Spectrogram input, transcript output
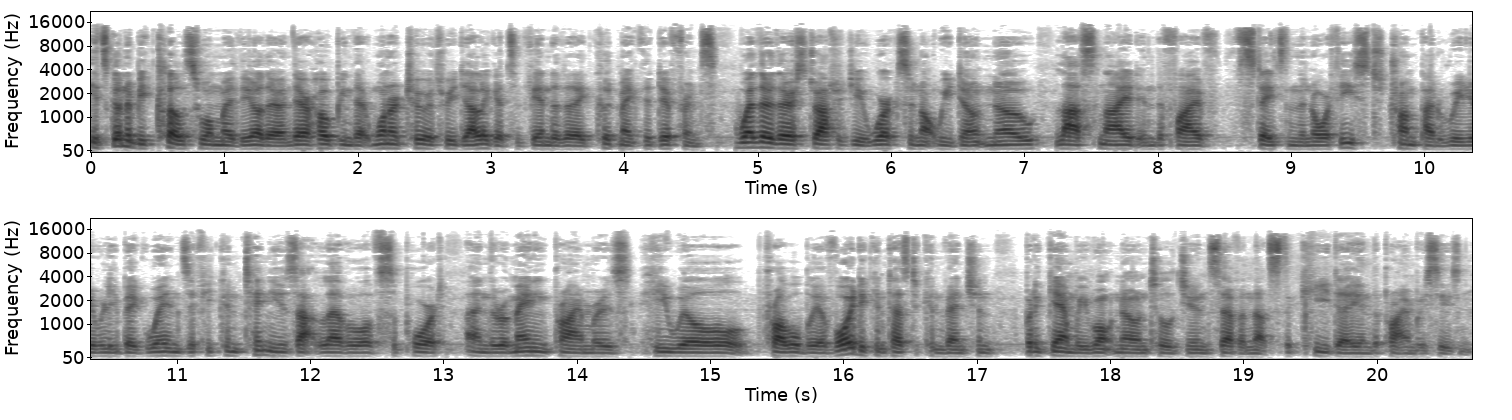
it's going to be close one way or the other, and they're hoping that one or two or three delegates at the end of the day could make the difference. Whether their strategy works or not, we don't know. Last night in the five states in the Northeast, Trump had really, really big wins. If he continues that level of support in the remaining primaries, he will probably avoid a contested convention. But again, we won't know until June 7. That's the key day in the primary season.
